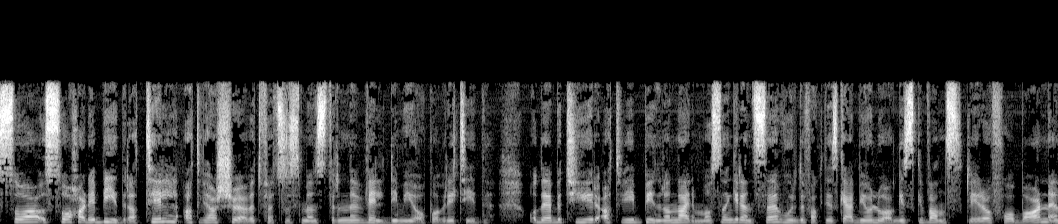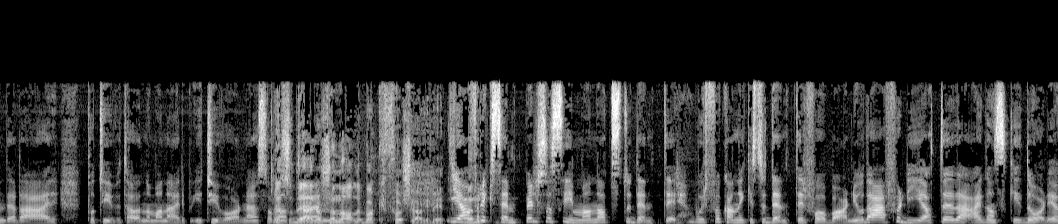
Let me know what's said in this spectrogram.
så, så så har det bidratt til at vi har skjøvet fødselsmønstrene veldig mye oppover i tid. Og det betyr at vi begynner å nærme oss en grense hvor det faktisk er biologisk vanskeligere å få barn enn det det er på 20 når man er i 20-årene. Sånn ja, så det er rasjonale bak forslaget ditt? Ja, men... f.eks. så sier man at studenter Hvorfor kan ikke studenter få barn? Jo, det er fordi at det er ganske dårlig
